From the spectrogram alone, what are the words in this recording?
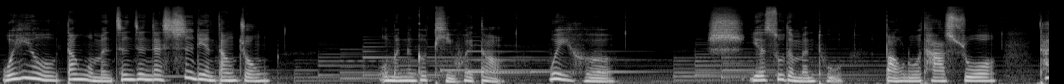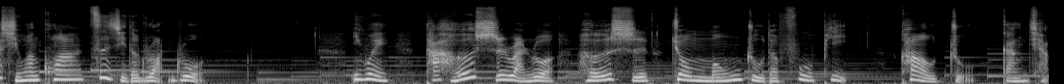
唯有当我们真正在试炼当中，我们能够体会到为何是耶稣的门徒保罗他说他喜欢夸自己的软弱，因为。他何时软弱，何时就蒙主的腹蔽，靠主刚强。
